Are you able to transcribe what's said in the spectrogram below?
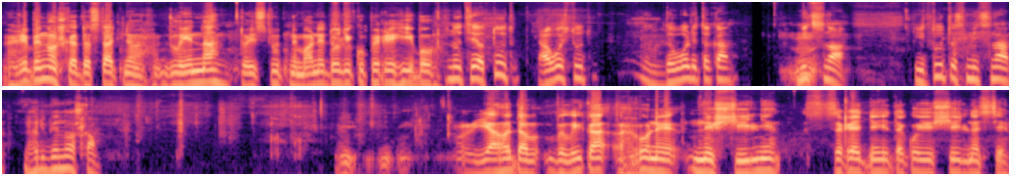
Грибиножка достатньо длинна, тобто тут нема недоліку перегибів. Ну, це тут, а ось тут доволі така міцна. І тут ось міцна грибіножка. Ягода велика, грони нещільні, середньої такої щільності.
